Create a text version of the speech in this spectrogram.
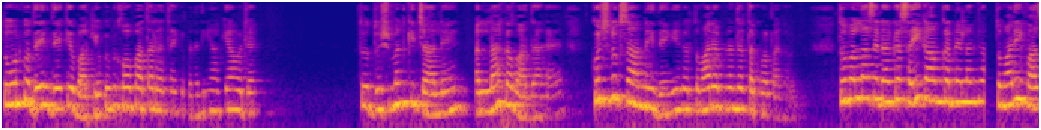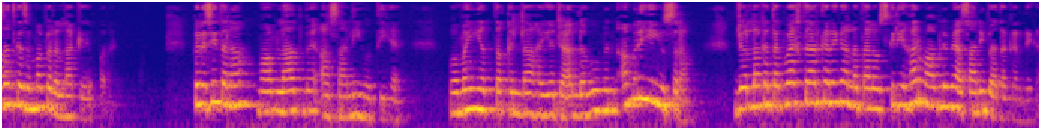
تو ان کو دیکھ دیکھ کے باقیوں کو بھی خوف آتا رہتا ہے کہ پتہ نہیں یہاں کیا ہو جائے۔ تو دشمن کی چالیں اللہ کا وعدہ ہے، کچھ نقصان نہیں دیں گی اگر تمہارے اپنے اندر تقوی پیدا ہو تم اللہ سے ڈر کر صحیح کام کرنے لگ جاؤ۔ تمہاری حفاظت کا ذمہ پھر اللہ کے اوپر ہے۔ پھر اسی طرح معاملات میں آسانی ہوتی ہے۔ يُسْرًا۔ جو اللہ کا تقوی اختیار کرے گا، اللہ تعالیٰ اس کے لیے ہر معاملے میں آسانی پیدا کر دے گا۔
